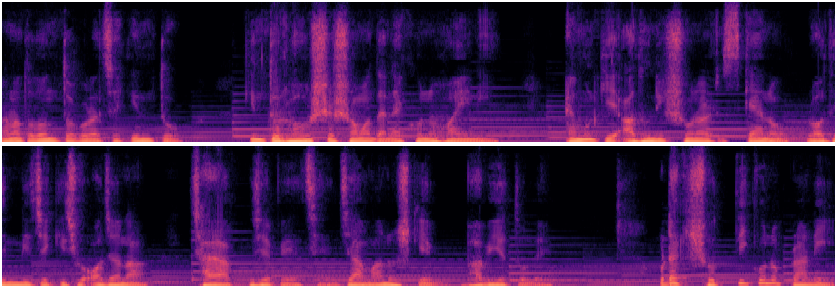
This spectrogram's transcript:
নানা তদন্ত করেছে, কিন্তু কিন্তু রহস্যের সমাধান এখনও হয়নি। এমনকি আধুনিক সোনার স্ক্যানও হ্রদের নিচে কিছু অজানা ছায়া খুঁজে পেয়েছে, যা মানুষকে ভাবিয়ে তোলে। ওটা কি সত্যি কোনো প্রাণী,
